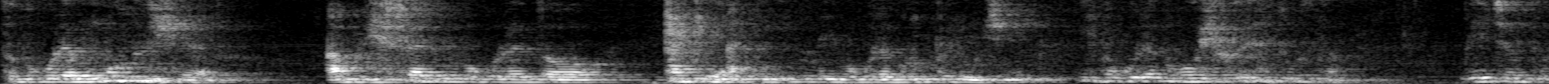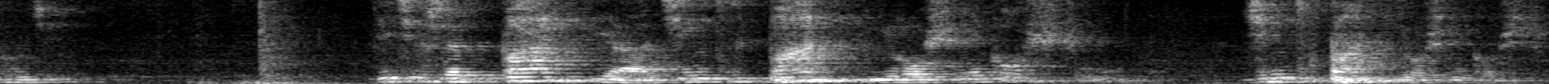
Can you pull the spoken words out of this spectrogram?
To w ogóle módl się, abyś szedł w ogóle do takiej, a nie innej w ogóle grupy ludzi i w ogóle głoś Chrystusa. Wiecie o co chodzi? Wiecie, że pasja, dzięki pasji rośnie Kościół. Dzięki pasji rośnie Kościół.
